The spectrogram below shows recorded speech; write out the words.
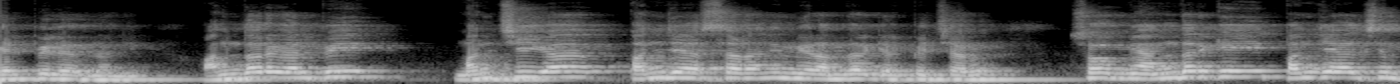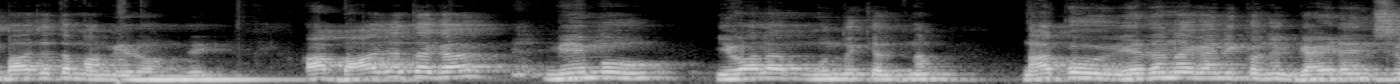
గెలిపిలేదు నన్ను. అందరూ కలిపి మంచిగా పని చేస్తాడని మీరు అందరు గెలిపించారు. సో మీ అందరికీ పని చేయాల్సిన బాధ్యత మా మీద ఉంది. ఆ బాధ్యతగా మేము ఇవాళ ముందుకెళ్తున్నాం. నాకు ఏదైనా కానీ కొంచెం గైడెన్స్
